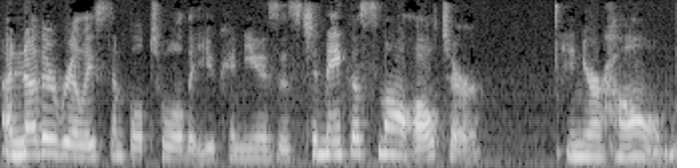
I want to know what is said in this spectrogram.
Another really simple tool that you can use is to make a small altar in your home.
